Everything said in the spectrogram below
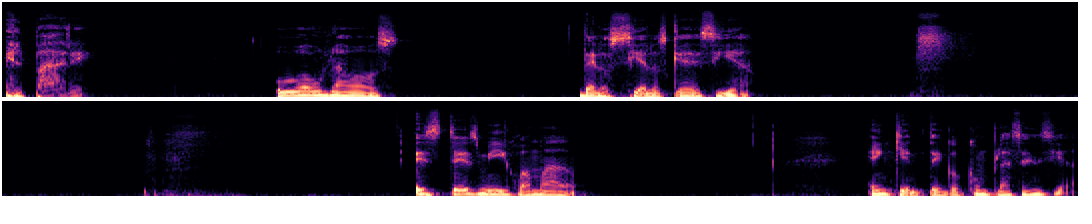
el Padre. Hubo una voz de los cielos que decía, este es mi Hijo amado, en quien tengo complacencia.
